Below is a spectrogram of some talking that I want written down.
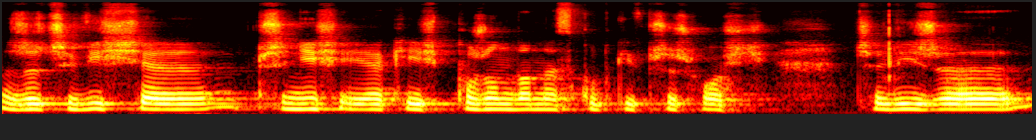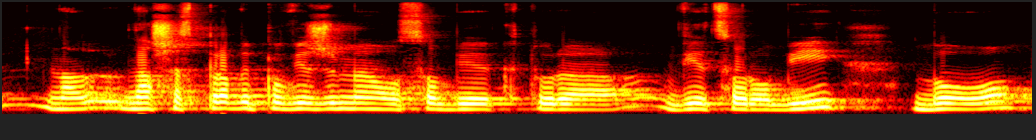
rzeczywiście przyniesie jakieś pożądane skutki w przyszłości. Czyli, że na, nasze sprawy powierzymy osobie, która wie, co robi, bo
